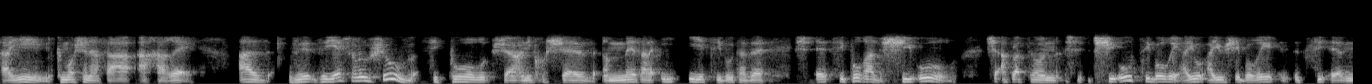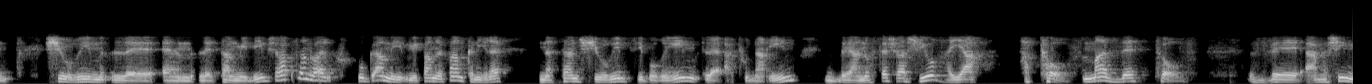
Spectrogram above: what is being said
חיים כמו שנעשה אחרי. אז, ויש לנו שוב סיפור שאני חושב עמד על האי-יציבות הזה, סיפור על שיעור שאפלטון, שיעור ציבורי, היו, היו שיבורי, אמ, שיעורים אמ, לתלמידים של אפלטון, אבל הוא גם מפעם לפעם כנראה נתן שיעורים ציבוריים לאתונאים, והנושא של השיעור היה הטוב, מה זה טוב. ואנשים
